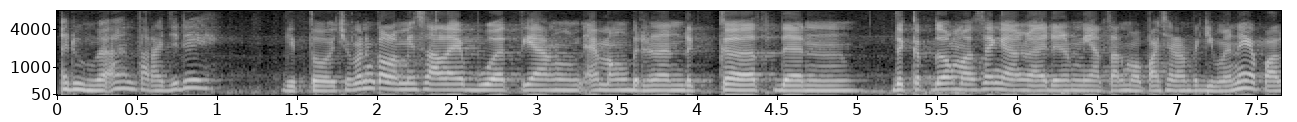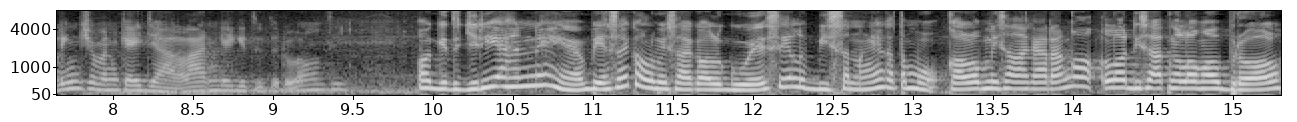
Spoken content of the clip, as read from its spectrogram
aduh nggak antar aja deh gitu cuman kalau misalnya buat yang emang beneran deket dan deket doang maksudnya nggak ada niatan mau pacaran apa gimana ya paling cuman kayak jalan kayak gitu, gitu doang sih Oh gitu, jadi aneh ya. Biasanya kalau misalnya kalau gue sih lebih senengnya ketemu. Kalau misalnya sekarang lo, lo di saat lo ngobrol,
